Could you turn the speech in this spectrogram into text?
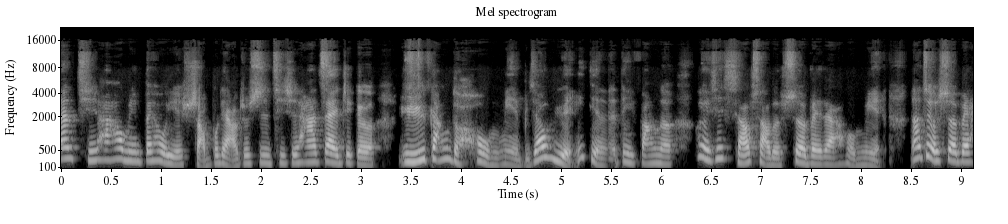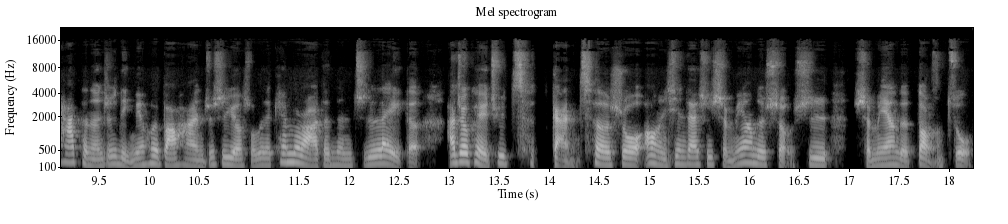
但其实它后面背后也少不了，就是其实它在这个鱼缸的后面比较远一点的地方呢，会有一些小小的设备在后面。那这个设备它可能就是里面会包含，就是有所谓的 camera 等等之类的，它就可以去测感测说，哦，你现在是什么样的手势，什么样的动作。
